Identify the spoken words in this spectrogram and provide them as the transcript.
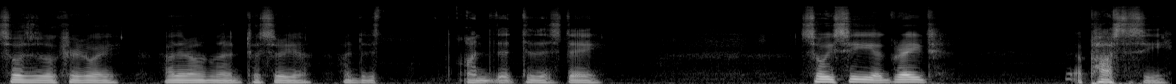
So Israel carried away out of their own land to Assyria unto this, unto the, to this day. So we see a great apostasy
